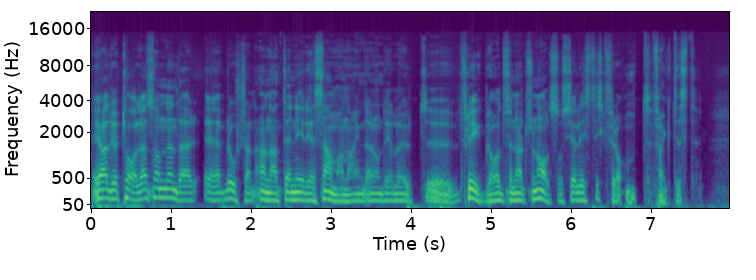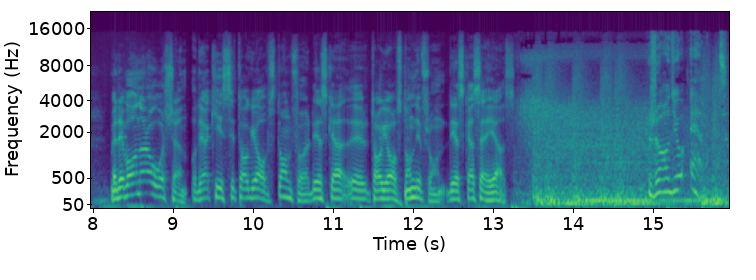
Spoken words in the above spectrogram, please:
Jag har aldrig hört talas om den där eh, brorsan annat än i det sammanhang där de delar ut eh, flygblad för nationalsocialistisk front faktiskt. Men det var några år sedan och det har Kissy tagit avstånd för. Det ska, eh, tagit avstånd ifrån. Det ska sägas. Radio 1.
